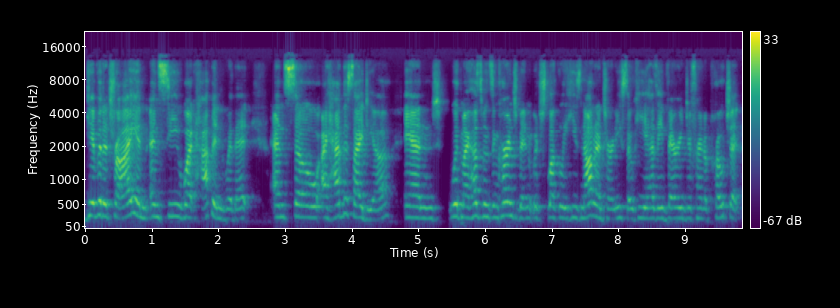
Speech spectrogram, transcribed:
give it a try and, and see what happened with it. And so I had this idea and with my husband's encouragement, which luckily he's not an attorney, so he has a very different approach at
